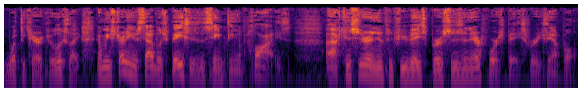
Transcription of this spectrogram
what the character looks like. And when you're starting to establish bases, the same thing applies. Uh, consider an infantry base versus an Air Force base, for example.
